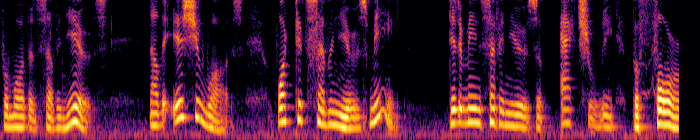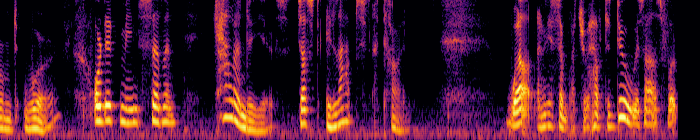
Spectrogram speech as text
for more than seven years. Now, the issue was what did seven years mean? Did it mean seven years of actually performed work? or did it mean seven calendar years, just elapsed time? Well, and he said, what you have to do is ask for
